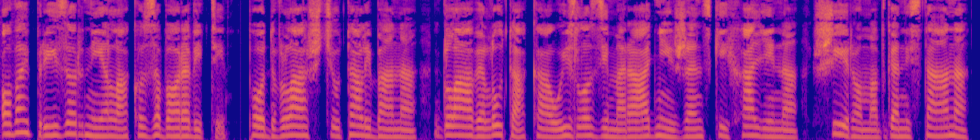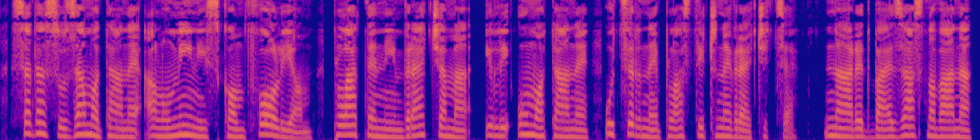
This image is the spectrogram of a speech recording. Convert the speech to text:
Ovaj prizor nije lako zaboraviti pod vlašću Talibana glave lutaka u izlozima radnji ženskih haljina širom Afganistana sada su zamotane aluminijskom folijom, platenim vrećama ili umotane u crne plastične vrećice. Naredba je zasnovana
